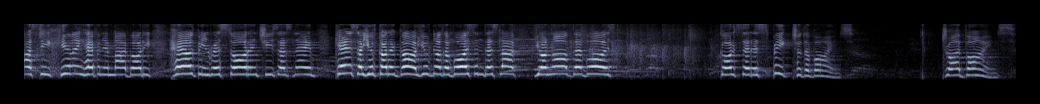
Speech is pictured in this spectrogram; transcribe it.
I see healing happening in my body. Health being restored in Jesus' name. Cancer, you've got to go. You've not the voice in this life. You're not the voice. God said, Speak to the bones. Dry bones.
